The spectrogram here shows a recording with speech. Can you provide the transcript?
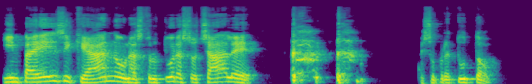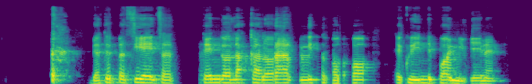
in paesi che hanno una struttura sociale e soprattutto, abbiate pazienza, tendo ad accalorarmi troppo e quindi poi mi viene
